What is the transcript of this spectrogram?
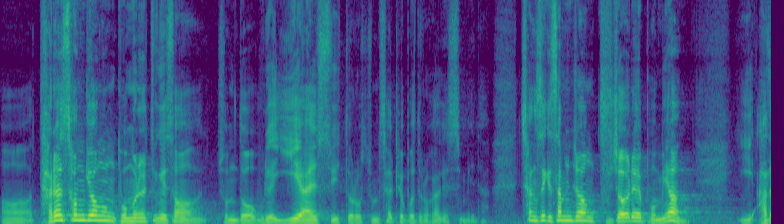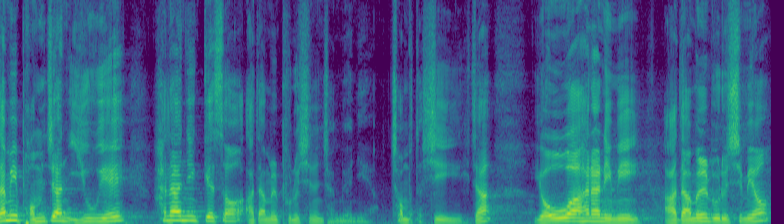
어, 다른 성경 본문을 통해서 좀 더 우리가 이해할 수 있도록 좀 살펴보도록 하겠습니다. 창세기 3장 9절에 보면 이 아담이 범죄한 이후에 하나님께서 아담을 부르시는 장면이에요. 처음부터 시작. 여호와 하나님이 아담을 부르시며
